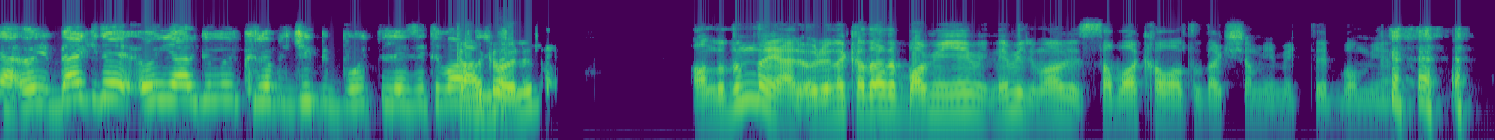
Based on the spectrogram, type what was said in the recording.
Ya belki de ön yargını kırabilecek bir boyutlu lezzeti vardır. Kanka öyle de. Anladım da yani ölene kadar da bamya yemeyin. Ne bileyim abi sabah kahvaltıda akşam yemekte bamya.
